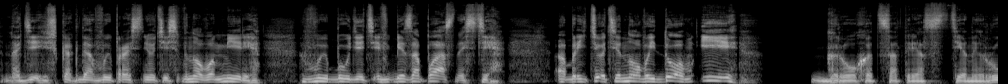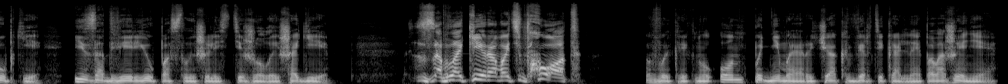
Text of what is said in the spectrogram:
Надеюсь, когда вы проснетесь в новом мире, вы будете в безопасности, обретете новый дом и...» Грохот сотряс стены рубки, и за дверью послышались тяжелые шаги. «Заблокировать вход!» Выкрикнул он, поднимая рычаг в вертикальное положение.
